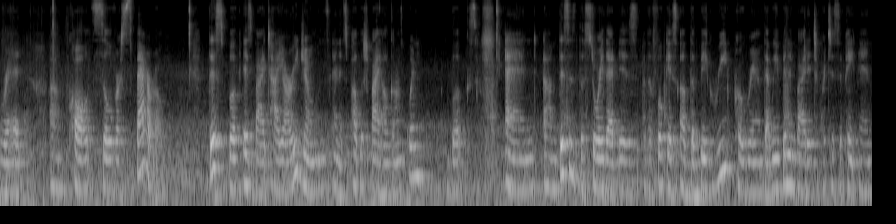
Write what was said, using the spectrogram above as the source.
read um, called Silver Sparrow. This book is by Tayari Jones and it's published by Algonquin Books. And um, this is the story that is the focus of the Big Read program that we've been invited to participate in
